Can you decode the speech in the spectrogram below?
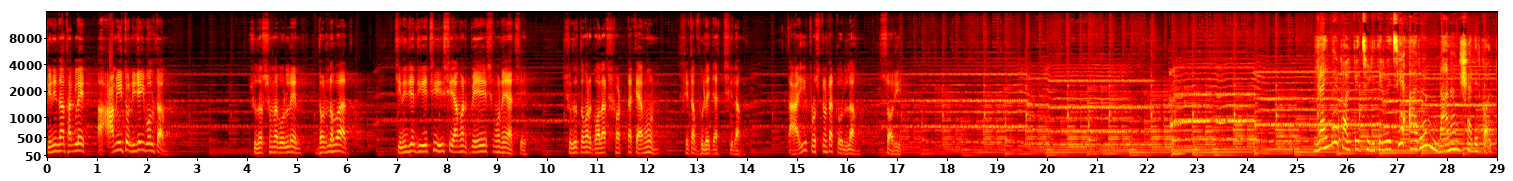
চিনি না থাকলে আমি তো নিজেই বলতাম। সুদর্শনা বললেন, ধন্যবাদ। চিনি যে দিয়েছি, সে আমার বেশ মনে আছে। শুধু তোমার গলার স্বরটা কেমন, সেটা ভুলে যাচ্ছিলাম। তাই প্রশ্নটা করলাম। সরি। রাইমার গল্পের ঝুলিতে রয়েছে আরও নানান স্বাদের গল্প।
